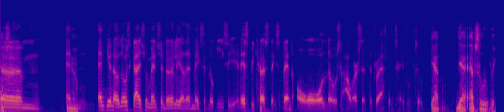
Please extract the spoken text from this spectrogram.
absolutely. um and know. and you know those guys you mentioned earlier that makes it look easy it is because they spend all those hours at the drafting table too. Yeah. Yeah, absolutely.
